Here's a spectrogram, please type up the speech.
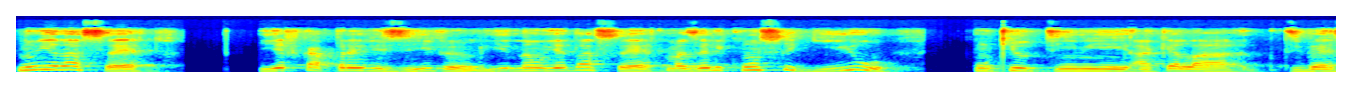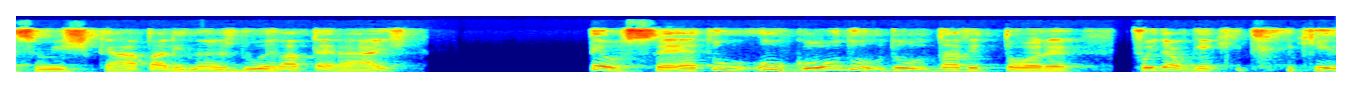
não ia dar certo. Ia ficar previsível e não ia dar certo, mas ele conseguiu com que o time aquela tivesse um escapa ali nas duas laterais. Deu certo. O gol do, do da vitória foi de alguém que, que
